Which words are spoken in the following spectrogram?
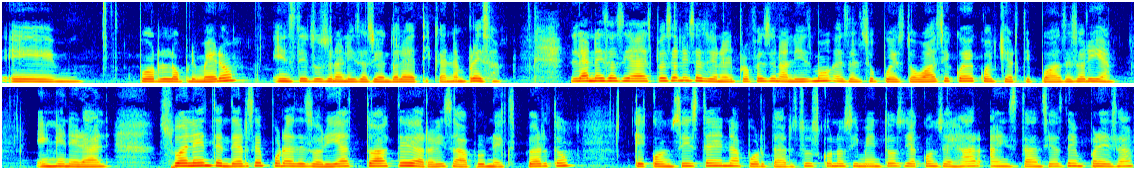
eh, por lo primero, institucionalización de la ética en la empresa. La necesidad de especialización en el profesionalismo es el supuesto básico de cualquier tipo de asesoría. En general, suele entenderse por asesoría toda actividad realizada por un experto que consiste en aportar sus conocimientos y aconsejar a instancias de empresa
